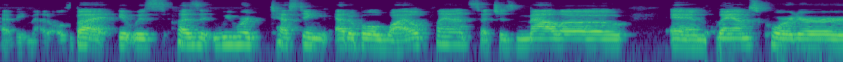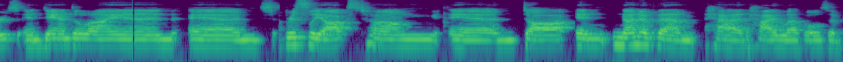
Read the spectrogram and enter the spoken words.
heavy metals. But it was pleasant. We were testing edible wild plants such as mallow and lamb's quarters and dandelion and bristly ox tongue and dock. And none of them had high levels of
